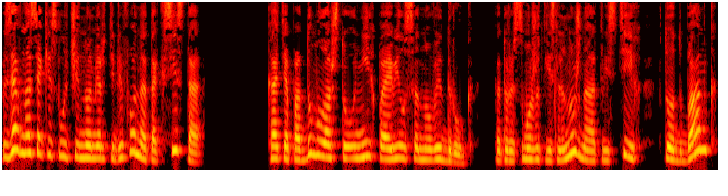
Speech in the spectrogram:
Взяв на всякий случай номер телефона таксиста, Катя подумала, что у них появился новый друг, который сможет, если нужно, отвезти их в тот банк,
